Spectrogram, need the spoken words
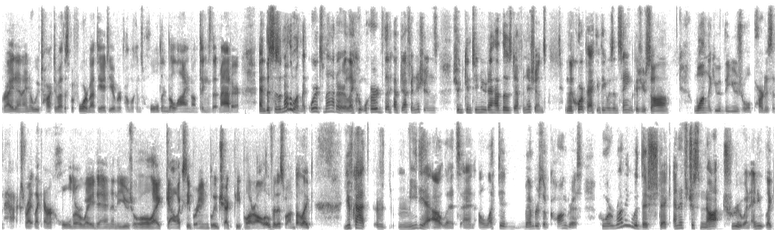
right? And i know we've talked about this before about the idea of republicans holding the line on things that matter. And this is another one like words matter. Like words that have definitions should continue to have those definitions. And the court packing thing was insane because you saw one like you have the usual partisan hacks right like eric holder weighed in and the usual like galaxy brain blue check people are all over this one but like you've got uh, media outlets and elected members of Congress who are running with this shtick, and it's just not true. And any like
